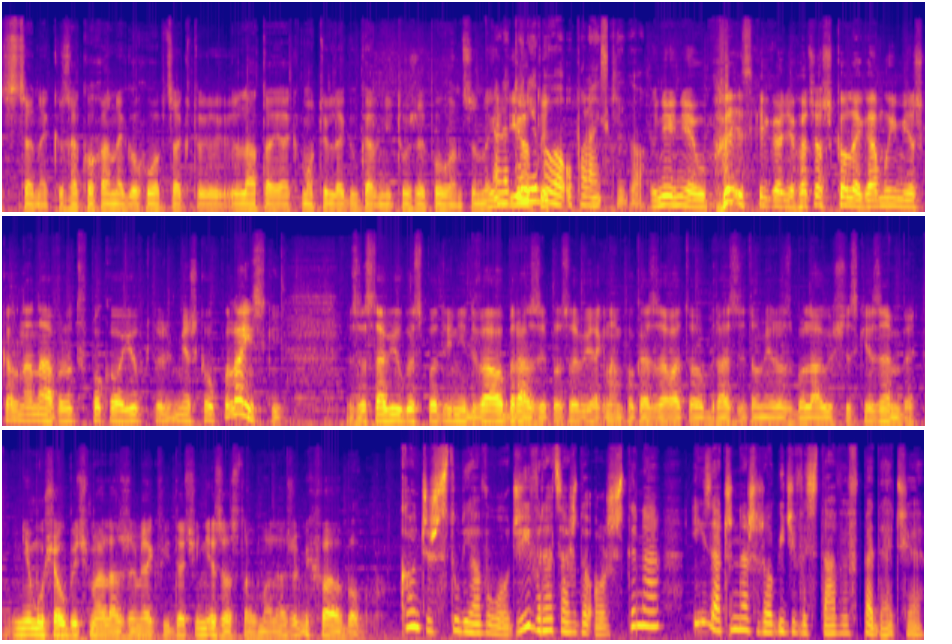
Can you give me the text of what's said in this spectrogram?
scenek zakochanego chłopca, który lata jak motylek w garniturze po łące. No Ale to nie było u Polańskiego. Nie, nie, u Polańskiego nie, chociaż kolega mój mieszkał na nawrót w pokoju, w którym mieszkał Polański. Zostawił gospodyni dwa obrazy po sobie, jak nam pokazała te obrazy, to mnie rozbolały wszystkie zęby. Nie musiał być malarzem, jak widać, i nie został malarzem, i chwała Bogu. Kończysz studia w Łodzi, wracasz do Olsztyna i zaczynasz robić wystawy w Pedecie.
